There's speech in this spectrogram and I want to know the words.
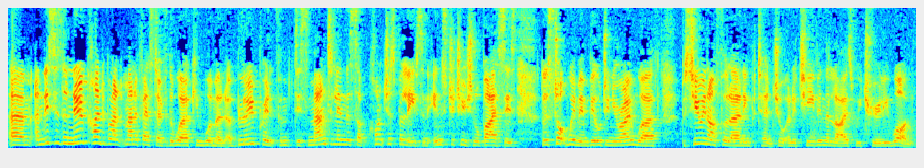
Um, and this is a new kind of manifesto for the working woman a blueprint for dismantling the subconscious beliefs and institutional biases that stop women building your own worth pursuing our full earning potential and achieving the lives we truly want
